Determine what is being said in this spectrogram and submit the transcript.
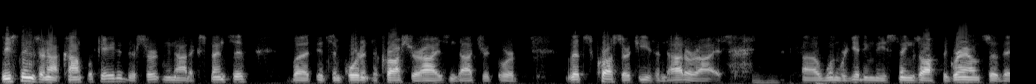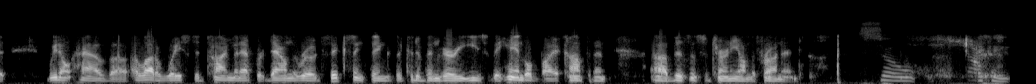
These things are not complicated. They're certainly not expensive, but it's important to cross your I's and dot your, or let's cross our T's and dot our I's mm-hmm. uh, when we're getting these things off the ground so that we don't have uh, a lot of wasted time and effort down the road fixing things that could have been very easily handled by a competent uh, business attorney on the front end. So, okay,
